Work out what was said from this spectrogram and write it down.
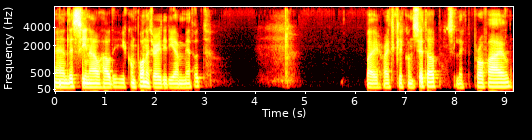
And let's see now how the component DDM method by right click on setup, select profile.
